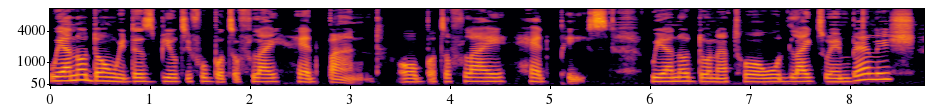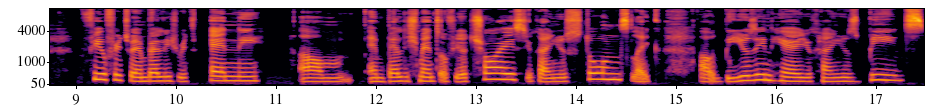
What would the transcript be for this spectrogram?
We are not done with this beautiful butterfly headband or butterfly headpiece. We are not done at all. Would like to embellish? Feel free to embellish with any um embellishment of your choice. You can use stones like I would be using here. You can use beads.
